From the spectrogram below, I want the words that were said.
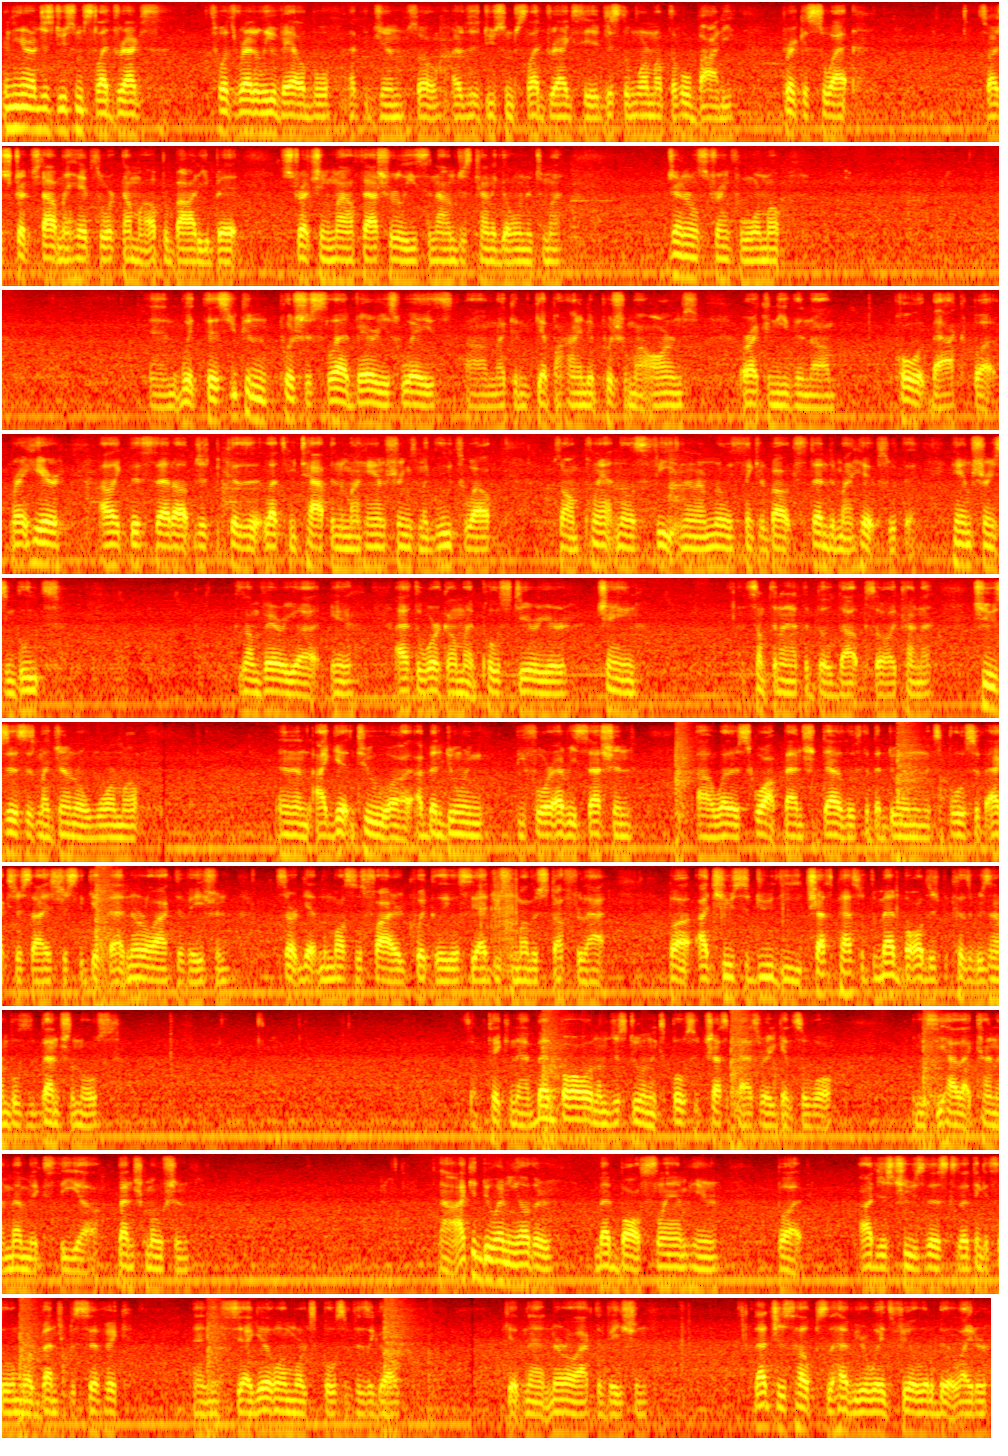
And here I just do some sled drags. It's what's readily available at the gym, so I just do some sled drags here just to warm up the whole body, break a sweat. So I stretched out my hips, worked on my upper body a bit, stretching myofascial release, and now I'm just kind of going into my general strength warm up. And with this, you can push a sled various ways. Um, I can get behind it, push with my arms, or I can even um, pull it back. But right here, I like this setup just because it lets me tap into my hamstrings, my glutes well. So I'm planting those feet, and then I'm really thinking about extending my hips with the hamstrings and glutes. Because I'm very uh, in, I have to work on my posterior chain. It's something I have to build up so I kind of choose this as my general warm-up. And then I get into uh, I've been doing before every session uh, whether squat bench deadlift I've been doing an explosive exercise just to get that neural activation start getting the muscles fired quickly you'll see I do some other stuff for that but I choose to do the chest pass with the med ball just because it resembles the bench the most. So I'm taking that med ball and I'm just doing an explosive chest pass right against the wall. And you see how that kind of mimics the uh, bench motion. Now I could do any other med ball slam here, but I just choose this because I think it's a little more bench specific. And you see I get a little more explosive as I go. Getting that neural activation that just helps the heavier weights feel a little bit lighter.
